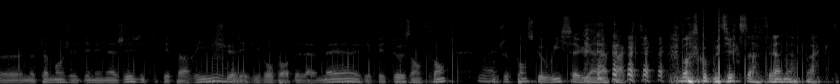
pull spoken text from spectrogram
Euh, notamment, j'ai déménagé, j'ai quitté Paris, je suis mhm. allé vivre au bord de la mer et j'ai fait deux enfants. Donc, je pense que oui, ça a eu un impact. je pense qu'on peut dire que ça a fait un impact.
